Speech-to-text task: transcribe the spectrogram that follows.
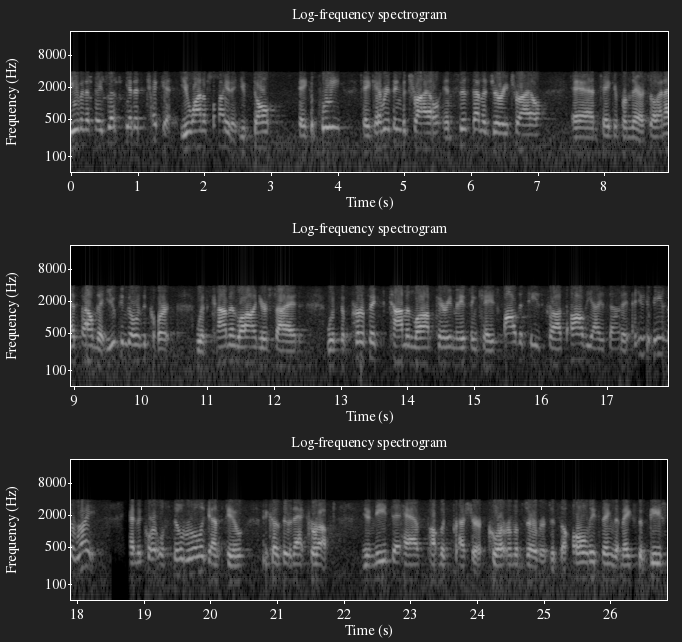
even if they just get a ticket. You want to fight it. You don't take a plea take everything to trial, insist on a jury trial, and take it from there. So, and I found that you can go into court with common law on your side, with the perfect common law Perry Mason case, all the T's crossed, all the I's dotted, and you can be in the right, and the court will still rule against you because they're that corrupt. You need to have public pressure, courtroom observers. It's the only thing that makes the beast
